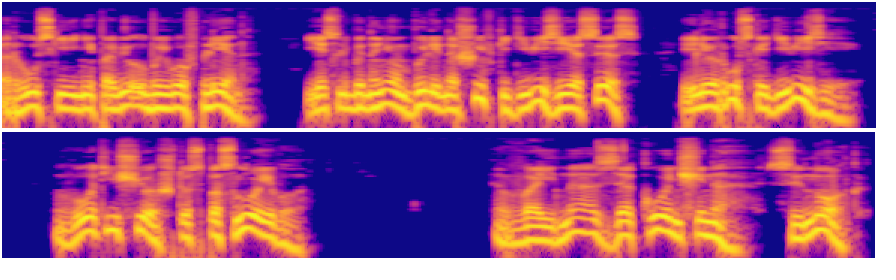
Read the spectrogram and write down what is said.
Русский не повел бы его в плен, если бы на нем были нашивки дивизии СС или русской дивизии. Вот еще, что спасло его. Война закончена, сынок.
